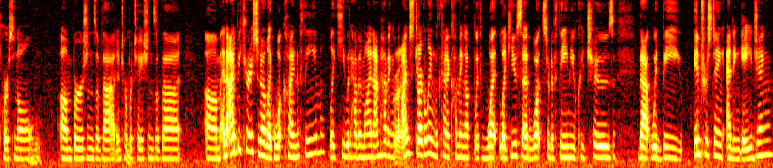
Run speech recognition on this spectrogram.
personal Mm-hmm. um, versions of that, interpretations of that. Um, and I'd be curious to know, like, what kind of theme, like, he would have in mind. I'm having, Right. I'm struggling with kind of coming up with what, like you said, what sort of theme you could choose that would be interesting and engaging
